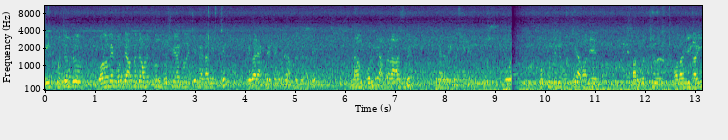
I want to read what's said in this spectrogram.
এই প্রচণ্ড গরমের মধ্যে আপনাদের অনেকক্ষণ বসে রাখা হয়েছে, ম্যাডাম এসছেন। এবার একটা একটা করে আপনাদের হাতে নাম পড়বে, আপনারা আসবেন ম্যাডামের কাছ থেকে। তো পক্ষ থেকে বলছি, আমাদের সর্বোচ্চ পদাধিকারী,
